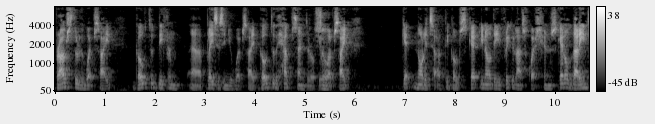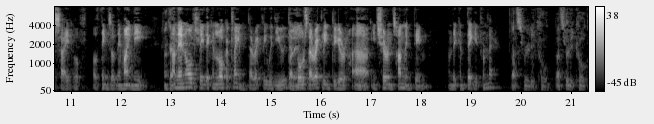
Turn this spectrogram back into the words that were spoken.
browse through the website, go to different uh, places in your website, go to the help center of your Sure. website, get knowledge articles, get you know the frequent asked questions, get all that insight of, of things that they might need. Okay. And then obviously they can log a claim directly with you that Brilliant. goes directly into your uh, Yeah. insurance handling team, and they can take it from there. That's really cool. That's really cool.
